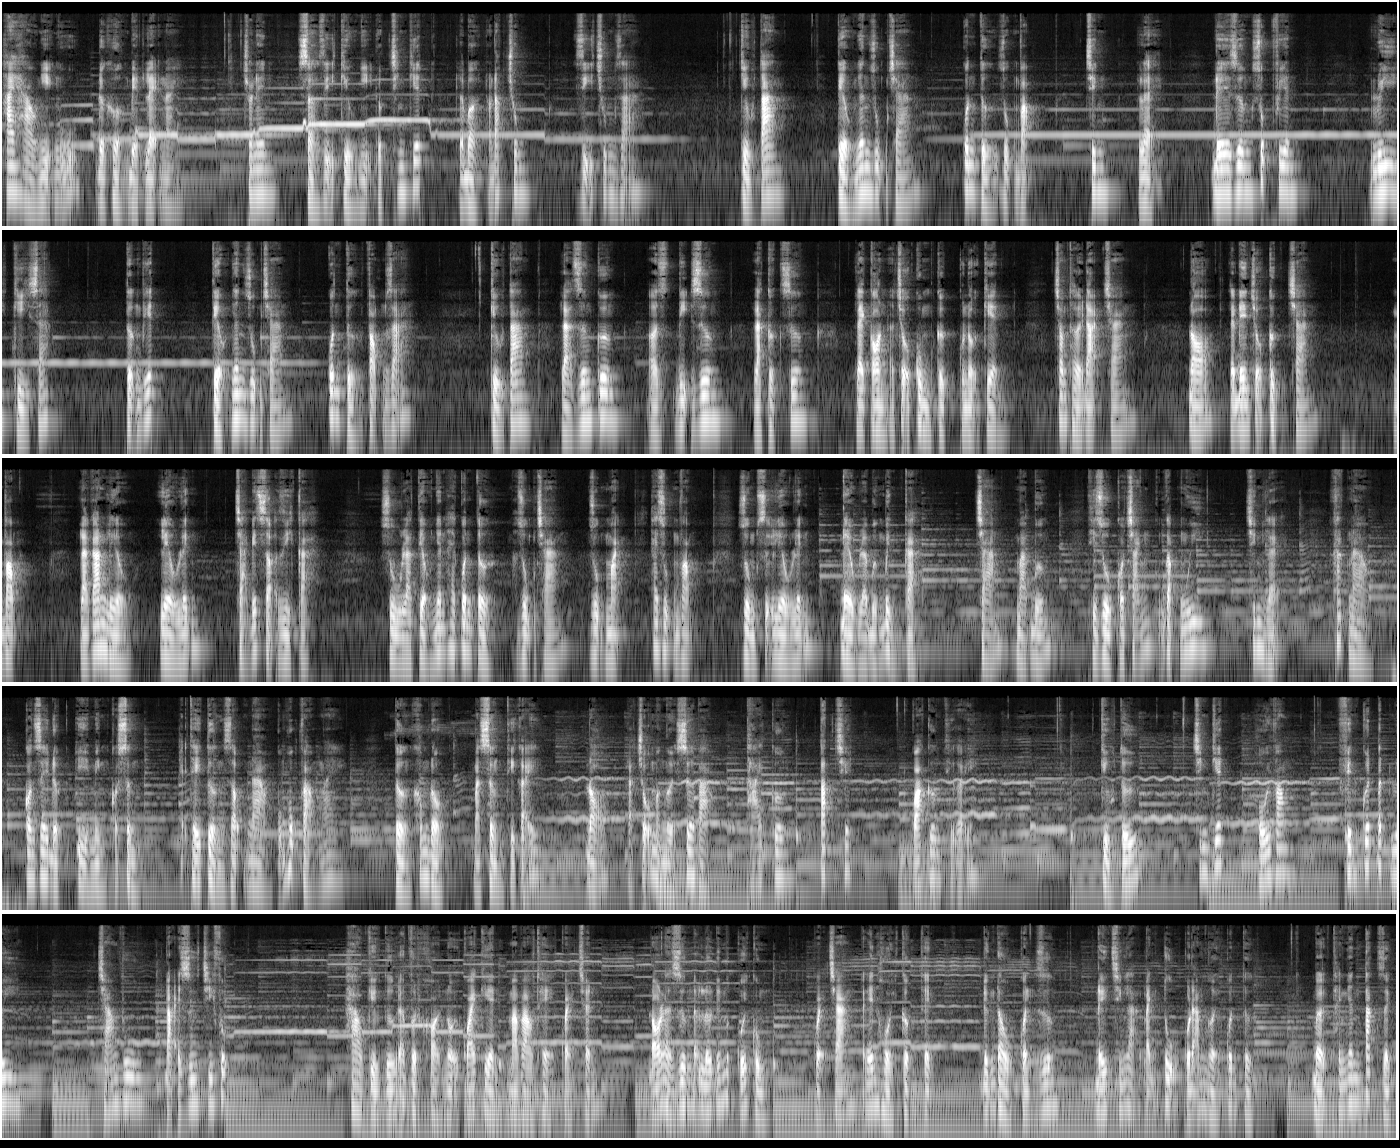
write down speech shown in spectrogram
Hai hào nhị ngũ được hưởng biệt lệ này. Cho nên sở dĩ cửu nhị được trinh kiết Là bởi nó đắc chung Dĩ trung dã. Cửu tam Tiểu nhân dụng tráng Quân tử dụng vọng Trinh, lệ Đê dương xúc phiên Luy kỳ giác Tượng viết Tiểu nhân dụng tráng Quân tử vọng dã Cửu tam là dương cương Ở vị dương là cực dương Lại còn ở chỗ cùng cực của nội kiền. Trong thời đại tráng Đó là đến chỗ cực tráng. Vọng là gan liều, liều lĩnh Chả biết sợ gì cả. Dù là tiểu nhân hay quân tử Dụng tráng, dụng mạnh hay dụng vọng Dùng sự liều lĩnh Đều là bướng bỉnh cả. Tráng mà bướng Thì dù có tránh cũng gặp nguy Trinh lệ. Khác nào, Con dê đực ỉ mình có sừng, Hãy thấy tường rộng nào cũng húc vào ngay. Tường không đổ mà sừng thì gãy, Đó là chỗ mà người xưa bảo, Thái cương tắt chết, Quá cương thì gãy. Cửu tứ Trinh kiết, hối vong, Phiên quyết bất luy. Tráng vu, đại dư chi phúc Hào Kiều tứ đã vượt khỏi nội quái kiền Mà vào thể quẻ chấn Đó là dương đã lớn đến mức cuối cùng. Quẻ tráng đã đến hồi cực thịnh Đứng đầu quần dương. Đấy chính là lãnh tụ của đám người quân tử. Bởi thánh nhân tắc dịch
